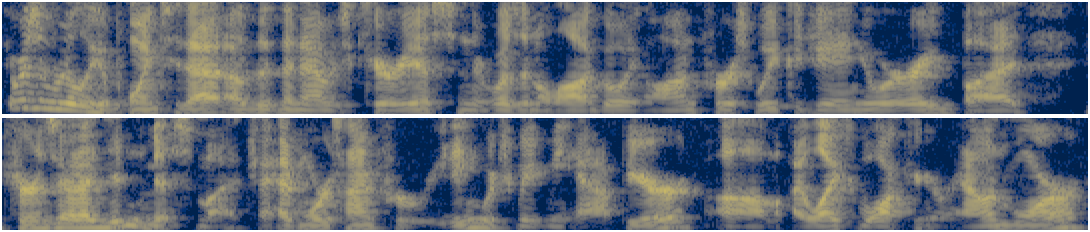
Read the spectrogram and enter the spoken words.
there wasn't really a point to that other than I was curious and there wasn't a lot going on first week of January. But it turns out I didn't miss much. I had more time for reading, which made me happier. Um, I liked walking around more.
